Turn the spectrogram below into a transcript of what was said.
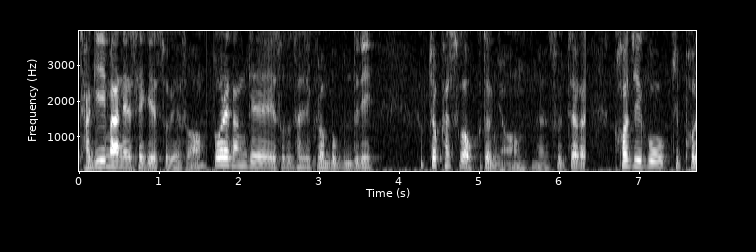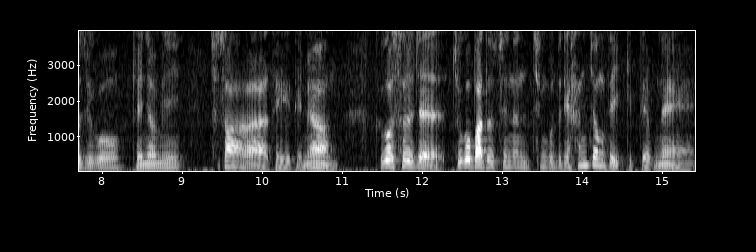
자기만의 세계 속에서 또래 관계에서도 사실 그런 부분들이 흡족할 수가 없거든요. 숫자가 커지고 깊어지고 개념이 추상화가 되게 되면 그것을 이제 주고받을 수 있는 친구들이 한정돼 있기 때문에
